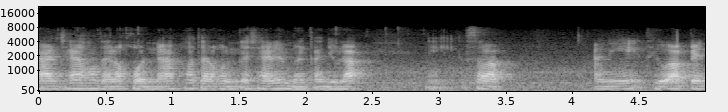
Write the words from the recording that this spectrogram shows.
การใช้ของแต่ละคนนะ เพราะแต่ละคนก็ใช้ไม่เหมือนกันอยู่แล้วนี่สำหรับอันนี้ถือว่าเป็น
